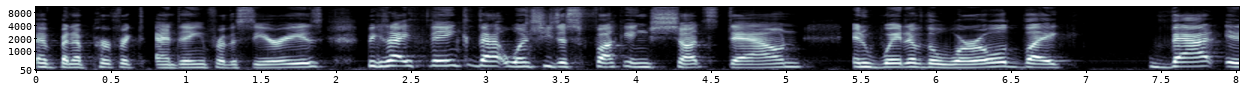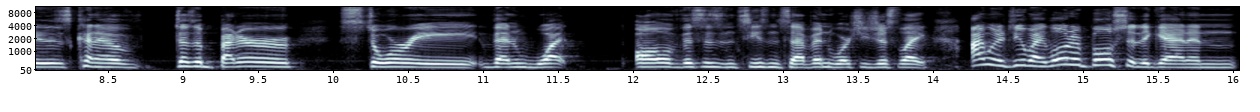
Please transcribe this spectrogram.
have been a perfect ending for the series because I think that when she just fucking shuts down in Weight of the World, like that is kind of does a better story than what all of this is in season seven, where she's just like, I'm gonna do my loner bullshit again and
